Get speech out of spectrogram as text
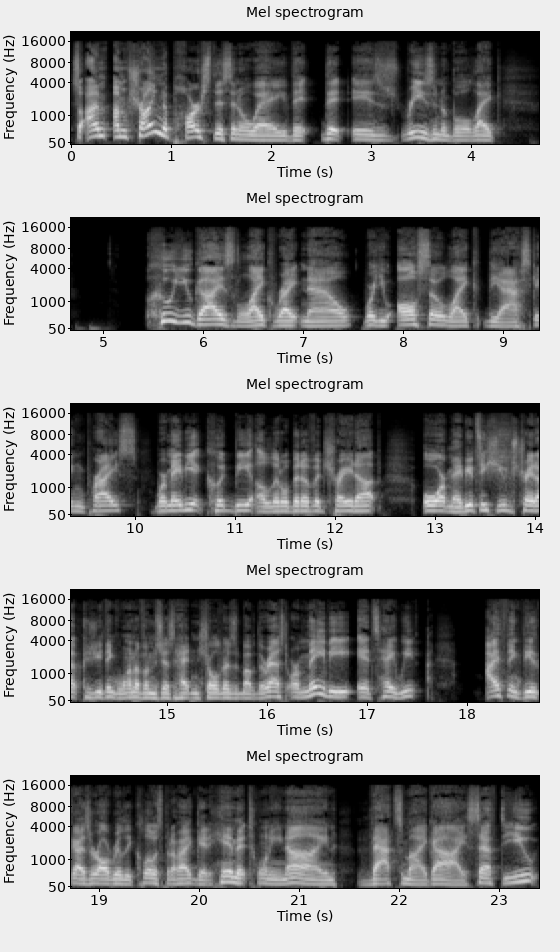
So I'm I'm trying to parse this in a way that that is reasonable. Like who you guys like right now, where you also like the asking price, where maybe it could be a little bit of a trade up, or maybe it's a huge trade up because you think one of them is just head and shoulders above the rest, or maybe it's hey we. I think these guys are all really close, but if I get him at 29, that's my guy. Seth, do you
